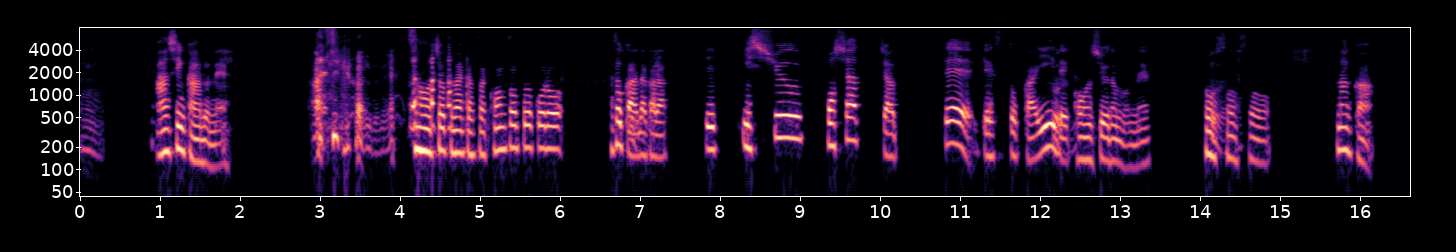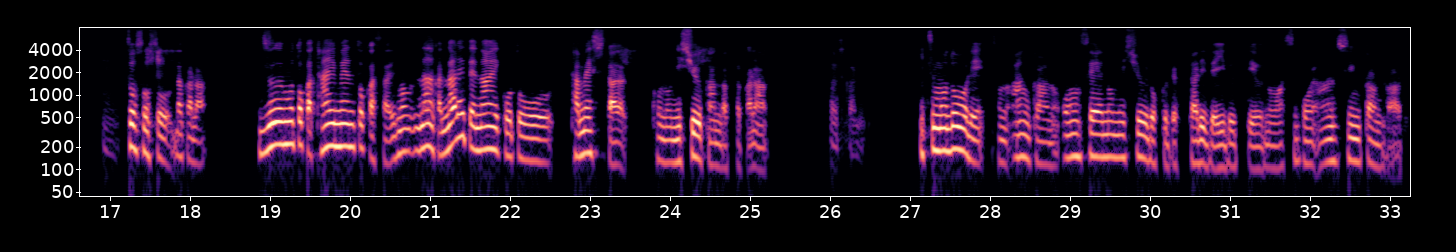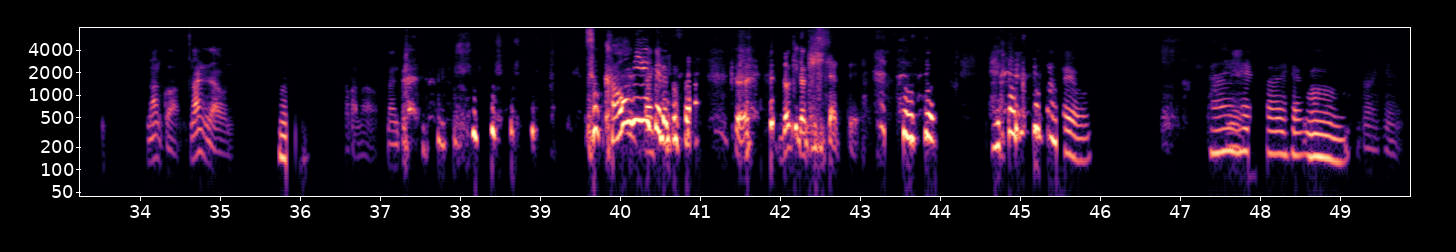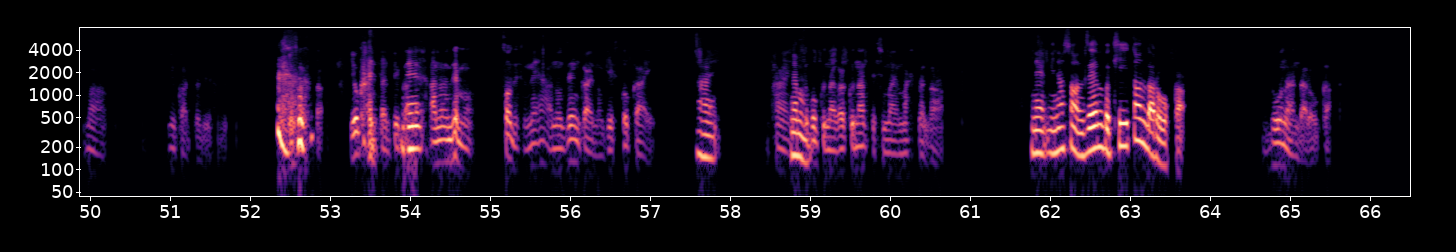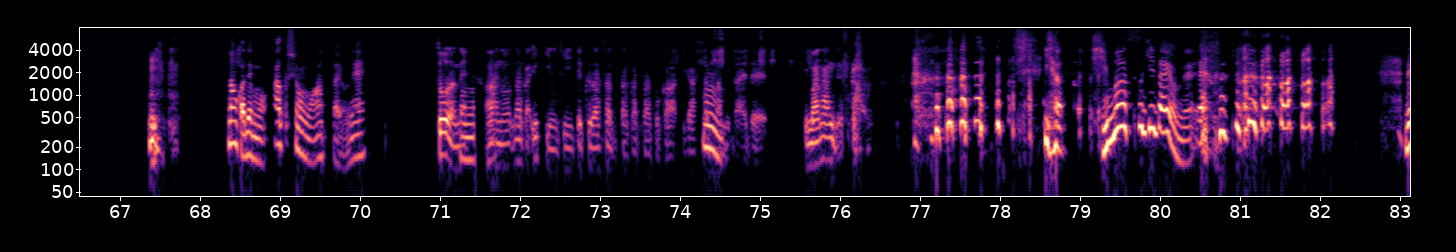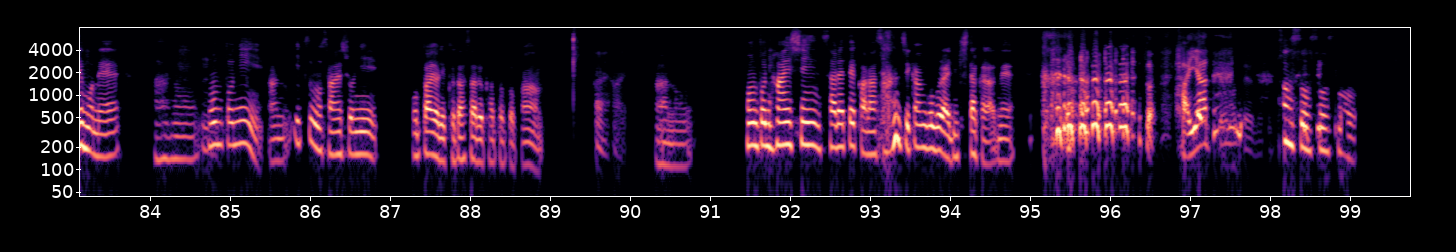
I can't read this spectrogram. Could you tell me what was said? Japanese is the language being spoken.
うん。安心感あるね。味があるね。そう、ちょっとなんかさ、このところ、あそっか、だから、い一周ポシャっちゃって、ゲスト会で今週だもんね。そうねそううそう。なんか、うん。そうそうそう。だから、ズームとか対面とかさ、今、なんか慣れてないことを試したこの2週間だったから、確かに。いつも通り、そのアンカーの音声のみ収録で2人でいるっていうのはすごい安心感がある。なんか、なんでだろう。うんのかななんか、そう、顔見えてるとさ、ドキドキしちゃって。そうそう、下手くそなんだよ。大変ね、大変。うん。大変。まあ、よかったです。よかった。よかったっていうか、ねあの、でも、そうですね。あの、前回のゲスト会、はい。はい、すごく長くなってしまいましたが、ね、皆さん全部聞いたんだろうか。どうなんだろうか。なんかでもアクションはあったよね。そうだね。あの、なんか一気に聞いてくださった方とかいらっしゃったみたいで、暇なんですか？いや、暇すぎだよね。でもね、あの、うん本当に、あの、いつも最初にお便りくださる方とか、はいはい。あの、本当に配信されてから3時間後ぐらいに来たからね。そう、早って思ったよね。そうそうそうそ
